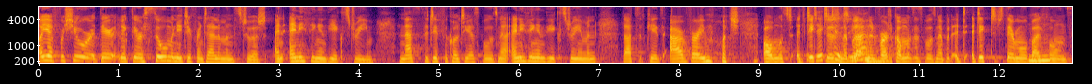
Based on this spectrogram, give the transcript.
oh yeah for sure there like there are so many different elements to it and anything in the extreme and that's the difficulty I suppose now anything in the extreme and lots of kids are very much almost addicted, addicted and yeah. in inverted commas I suppose now but ad- addicted to their mobile mm-hmm. phones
